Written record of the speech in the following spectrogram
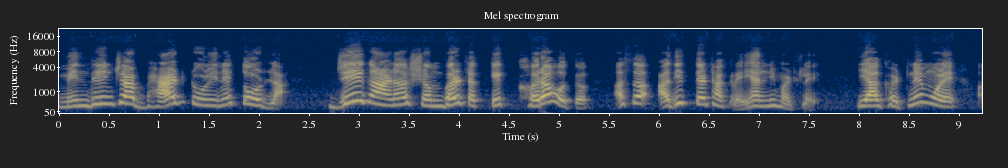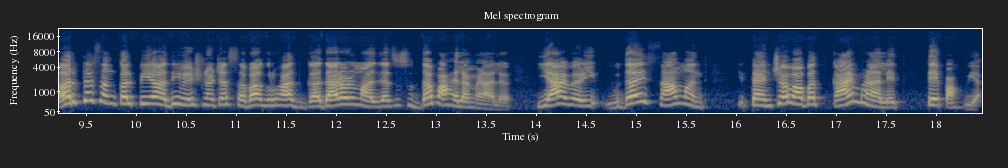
मेंधेंच्या भॅड टोळीने तोडला. जे गाणं शंभर टक्के खरं होतं असं आदित्य ठाकरे यांनी म्हटलंय. या घटनेमुळे अर्थसंकल्पीय अधिवेशनाच्या सभागृहात गदारोळ माजल्याचं सुद्धा पाहायला मिळालं. यावेळी उदय सामंत त्यांच्या बाबत काय म्हणाले ते पाहूया.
